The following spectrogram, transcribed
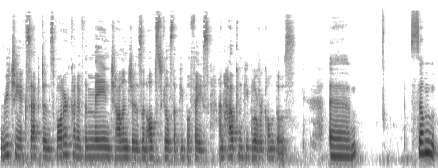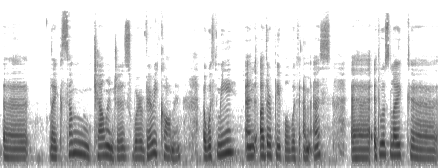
reaching acceptance, what are kind of the main challenges and obstacles that people face, and how can people overcome those? Um, some uh, like some challenges were very common uh, with me and other people with MS. Uh, it was like uh,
